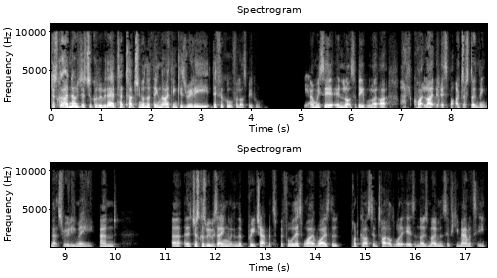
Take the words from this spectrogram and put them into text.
just cause, I know, just because we were there t- touching on the thing that I think is really difficult for lots of people. Yeah. And we see it in lots of people. Like, I, I quite like this, but I just don't think that's really me. And, uh, and it's just because we were saying in the pre-chat before this, why, why is the podcast entitled what it is? And those moments of humanity,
